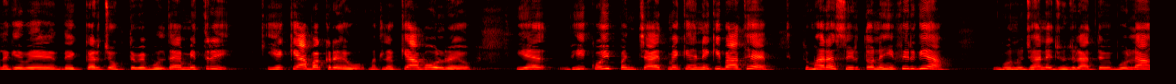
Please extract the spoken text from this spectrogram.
लगे हुए देखकर चौंकते हुए बोलता है, मित्र, ये क्या बक रहे हो? मतलब क्या बोल रहे हो? यह भी कोई पंचायत में कहने की बात है? तुम्हारा सिर तो नहीं फिर गया? गोनू झा ने झुंझलाते हुए बोला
